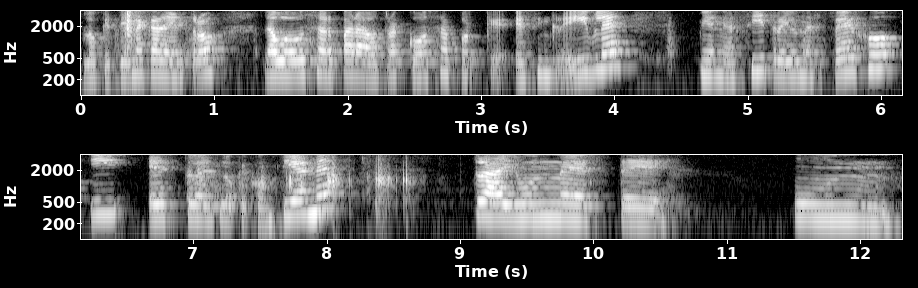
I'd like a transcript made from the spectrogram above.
lo que tiene acá adentro, la voy a usar para otra cosa porque es increíble. Viene así, trae un espejo y esto es lo que contiene. Trae un, este, un,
